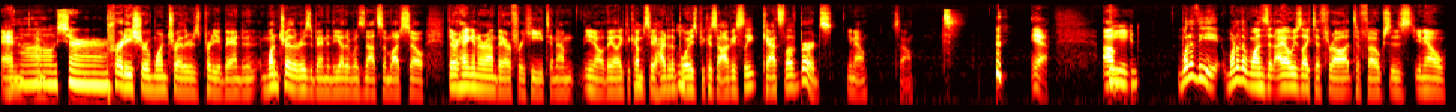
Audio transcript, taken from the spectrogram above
and I'm oh, sure. pretty sure one trailer is pretty abandoned. One trailer is abandoned, the other one's not so much. So they're hanging around there for heat, and I'm, you know, they like to come say hi to the boys because obviously cats love birds, you know. So yeah. Um, one of the one of the ones that I always like to throw out to folks is, you know,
